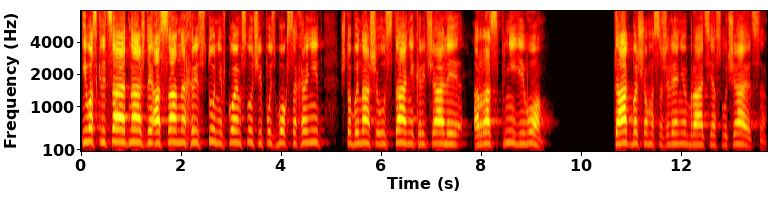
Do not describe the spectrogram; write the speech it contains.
и восклицая однажды «Осанна Христу!» Ни в коем случае пусть Бог сохранит, чтобы наши уста не кричали «Распни Его!» Так, к большому сожалению, братья, случаются,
